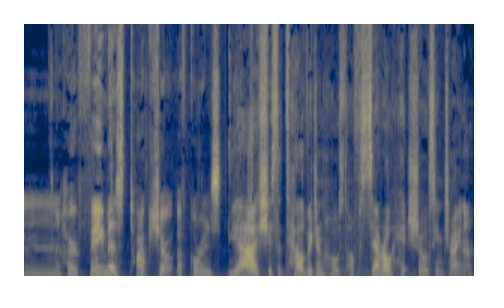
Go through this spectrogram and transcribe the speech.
Mm, her famous talk show, of course. Yeah, she's a television host of several hit shows in China,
